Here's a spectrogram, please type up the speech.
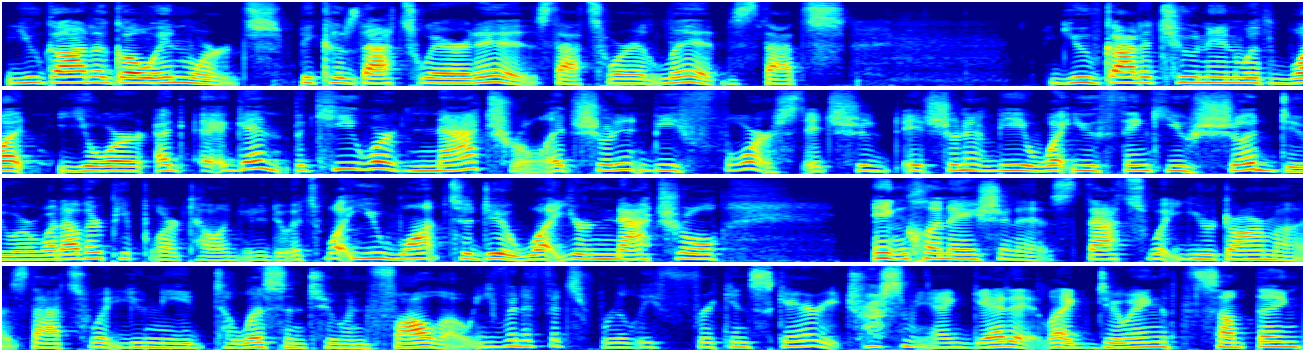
you gotta go inwards because that's where it is. That's where it lives. That's you've got to tune in with what your again the key word natural it shouldn't be forced it should it shouldn't be what you think you should do or what other people are telling you to do it's what you want to do what your natural inclination is. That's what your dharma is. That's what you need to listen to and follow, even if it's really freaking scary. Trust me, I get it. Like doing something,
